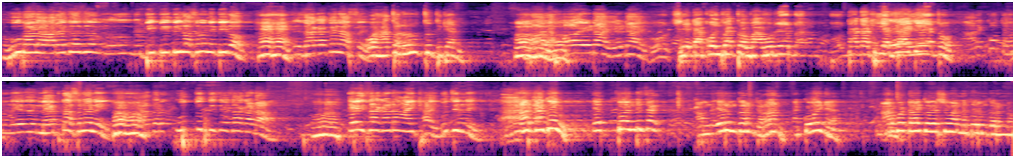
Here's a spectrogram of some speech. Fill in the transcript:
হু ভাড়া আর বিল আছে না বিল? হ্যাঁ হ্যাঁ। জায়গা কেন আছে? ও হাতের উত্তর দিকেন হ্যাঁ হ্যাঁ হ্যাঁ। সেটা কইবা তো বাবুরে দাদা কি আর যায়নি এত? আরে কত ম্যাপটা আছে না নি? হ্যাঁ, হ্যাঁ। তাদের উত্তর দি যে জায়গাটা এই জায়গাটা আই খাই বুঝছেন নি? আর কাকু এ তো এন্দি যাক আমনে এরম করেন কারণ কই না? আর বড় কই সময় না এরম করেন না।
